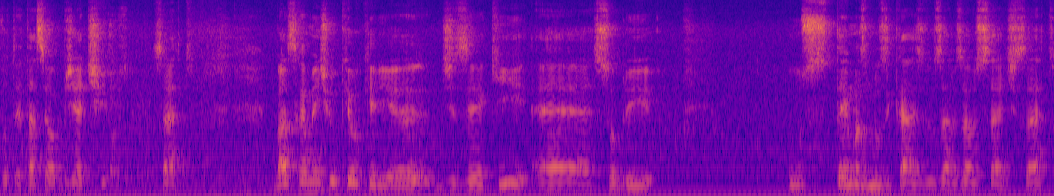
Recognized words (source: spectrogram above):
vou tentar ser objetivo, certo? Basicamente o que eu queria dizer aqui é sobre os temas musicais do 007, certo?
